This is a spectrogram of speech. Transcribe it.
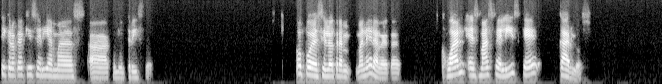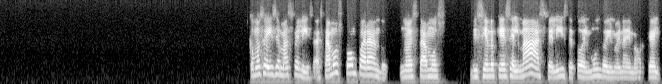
Sí, creo que aquí sería más ah, como triste. O puedo decirlo de otra manera, ¿verdad? Juan es más feliz que Carlos. ¿Cómo se dice más feliz? Estamos comparando, no estamos diciendo que es el más feliz de todo el mundo y no hay nadie mejor que él.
